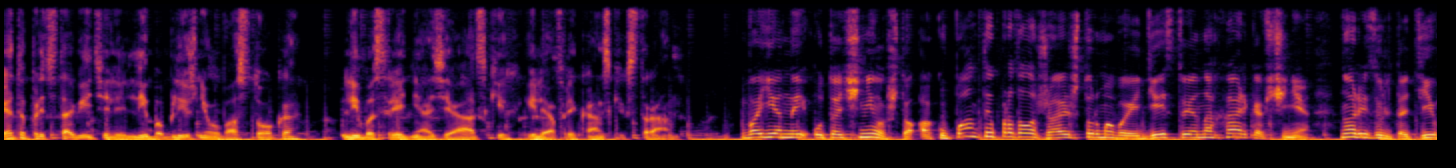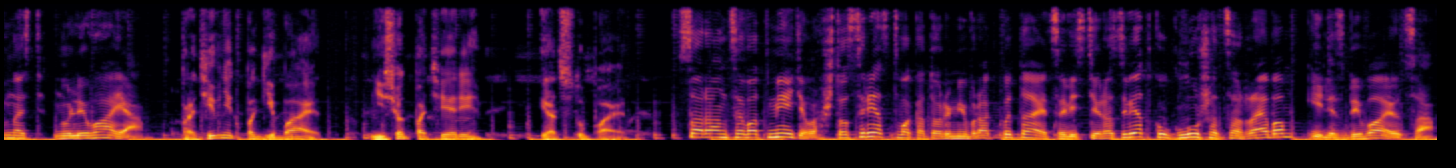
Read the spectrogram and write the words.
Это представители либо Ближнего Востока, либо среднеазиатских или африканских стран. Военный уточнил, что оккупанты продолжают штурмовые действия на Харьковщине, но результативность нулевая. Противник погибает, несет потери и отступает. Саранцев отметил, что средства, которыми враг пытается вести разведку, глушатся рэбом или сбиваются.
